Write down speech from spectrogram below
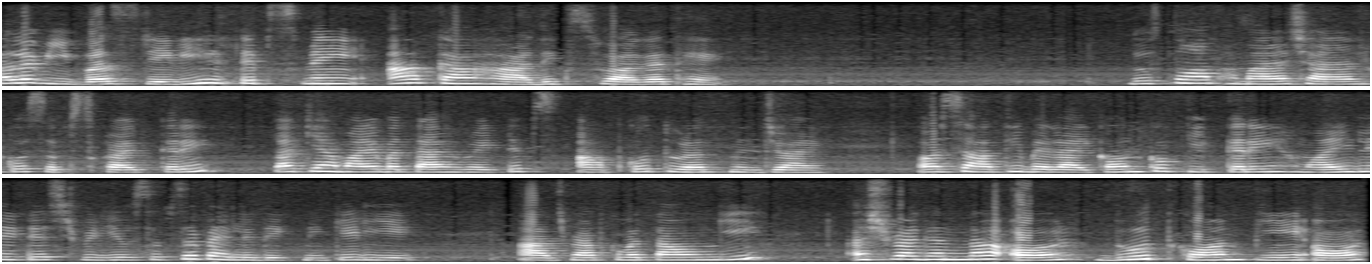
हेलो वीवर्स डेली टिप्स में आपका हार्दिक स्वागत है। दोस्तों, आप हमारे चैनल को सब्सक्राइब करें ताकि हमारे बताए हुए टिप्स आपको तुरंत मिल जाए। और साथ ही बेल आइकॉन को क्लिक करें हमारी लेटेस्ट वीडियो सबसे पहले देखने के लिए। आज मैं आपको बताऊँगी अश्वगंधा और दूध कौन पिए और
